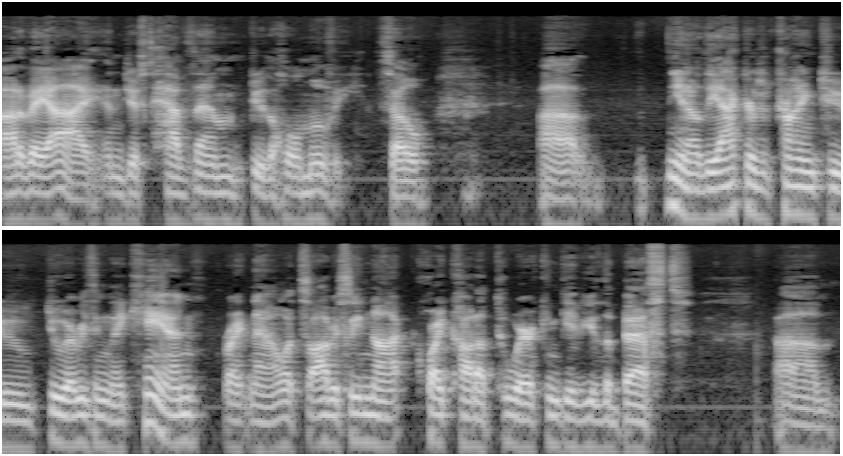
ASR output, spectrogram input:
out of AI and just have them do the whole movie. So, uh, you know, the actors are trying to do everything they can right now. It's obviously not quite caught up to where it can give you the best um,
